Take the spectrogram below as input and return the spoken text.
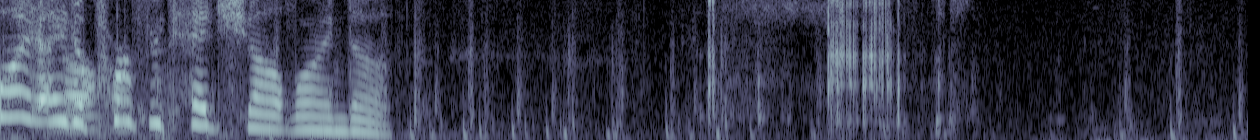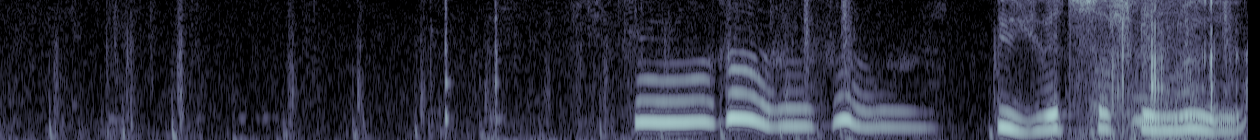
What? I had a perfect headshot lined up. Dude, you had such good loot.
